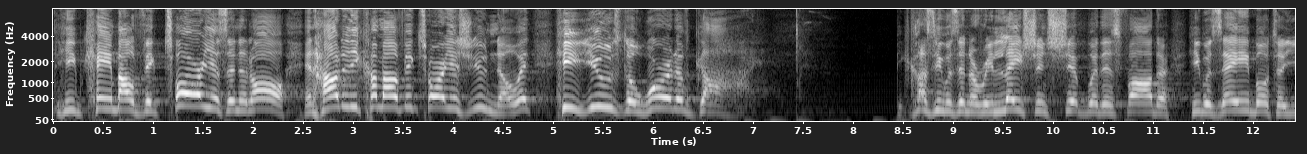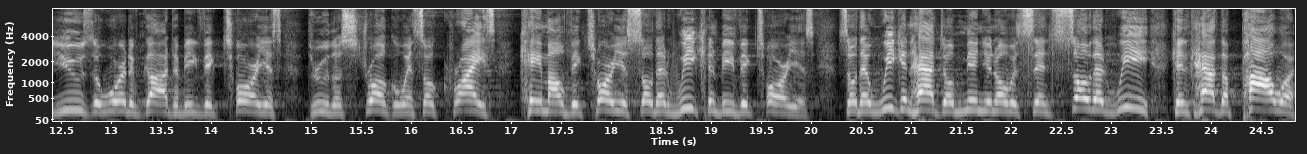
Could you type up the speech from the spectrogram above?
he came out victorious in it all. And how did he come out victorious? You know it. He used the word of God. Because he was in a relationship with his father, he was able to use the word of God to be victorious through the struggle. And so Christ came out victorious so that we can be victorious, so that we can have dominion over sin, so that we can have the power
